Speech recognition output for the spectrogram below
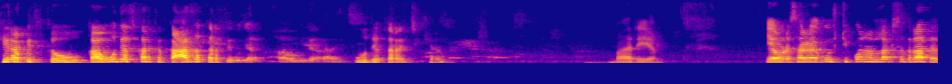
खिरा पितक का उद्याच करतात का? आज करतात? उद्या अं, उद्या करायचं. उद्या करायची खिरा. भारी आहे. एवढ्या सगळ्या गोष्टी कोणाला लक्षात राहतात?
